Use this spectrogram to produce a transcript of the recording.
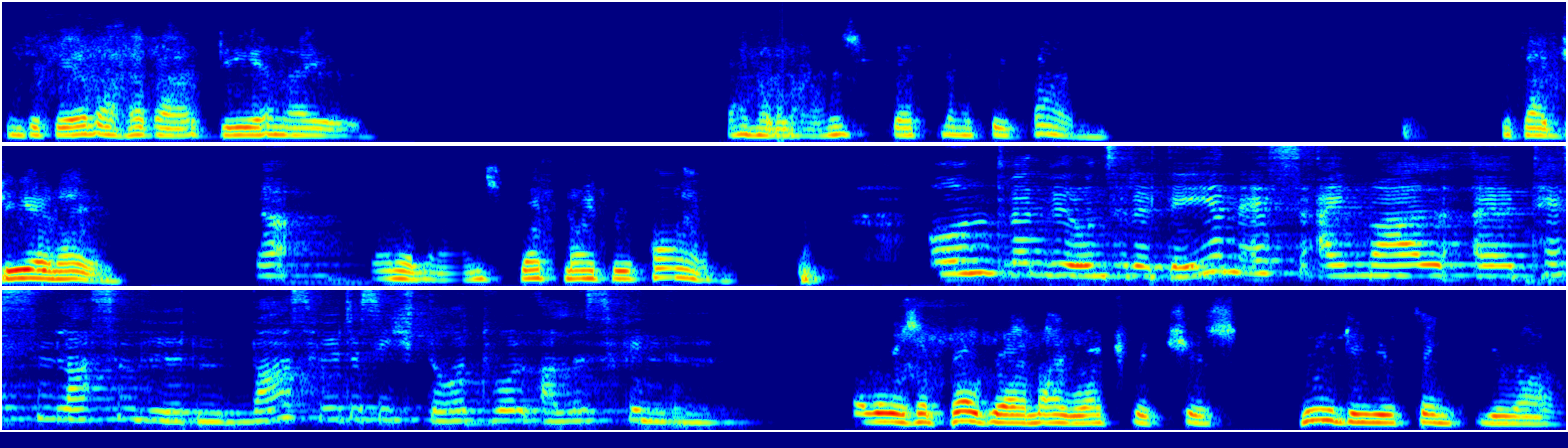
And if we ever have our DNA analyzed, what might we find? If our DNA Ja. analyzed, what might we find? Und wenn wir unsere DNS einmal äh, testen lassen würden, was würde sich dort wohl alles finden? So there is a program I watch which is Who Do You Think You Are?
